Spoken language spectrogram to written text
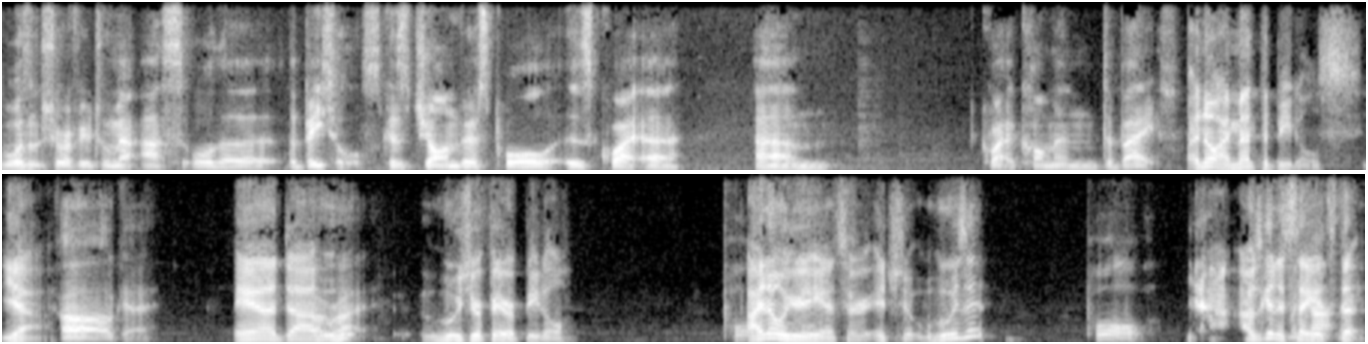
wasn't sure if you were talking about us or the the Beatles because John versus Paul is quite a um, quite a common debate. Uh, no, I meant the Beatles. Yeah. Oh, okay. And uh, who, right. who's your favorite Beatle? Paul, I know your answer. It should, who is it? Paul. Yeah, I was gonna say it's the.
